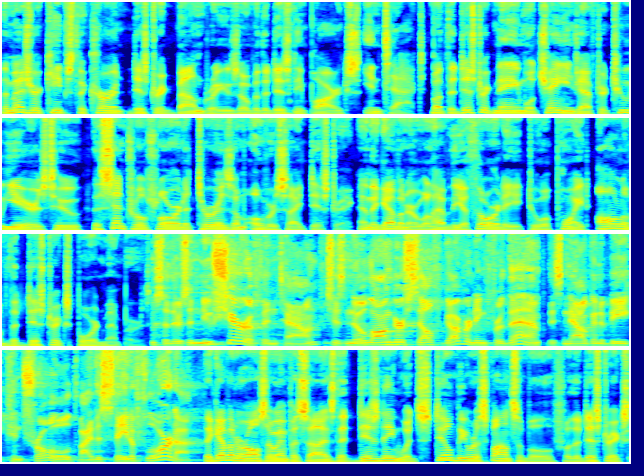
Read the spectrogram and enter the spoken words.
The measure keeps the current district boundaries over the Disney parks intact, but the district name will change after two years to the Central Florida Tourism Oversight District, and the governor will have the authority to appoint all of the district's board members. So there's a new sheriff in town, which is no longer self governing for them. It's now going to be controlled by the state of Florida. The governor also emphasized that Disney would still be responsible for the district's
